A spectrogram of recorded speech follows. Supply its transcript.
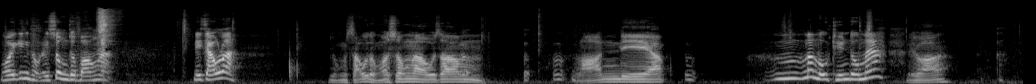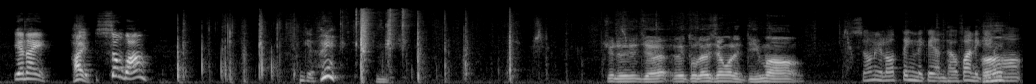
我已經同你鬆咗綁啦，你走啦。用手同我鬆啦，好心。懶叻。乜冇斷到咩？你話？人哋係鬆綁。川島小姐，你到底想我哋點啊？想你攞丁力嘅人頭翻嚟見我。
